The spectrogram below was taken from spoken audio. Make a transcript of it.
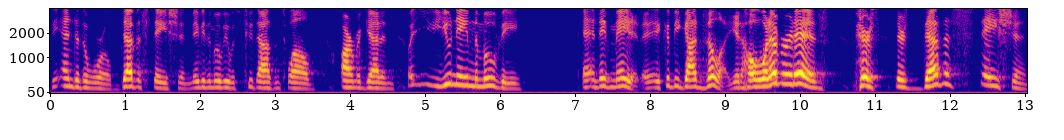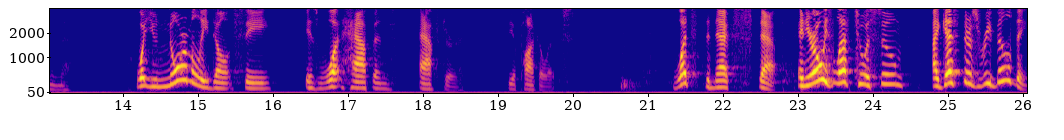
The end of the world, devastation. Maybe the movie was 2012, Armageddon. You name the movie, and they've made it. It could be Godzilla, you know, whatever it is. There's, there's devastation. What you normally don't see is what happens after the apocalypse. What's the next step? And you're always left to assume, I guess there's rebuilding.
